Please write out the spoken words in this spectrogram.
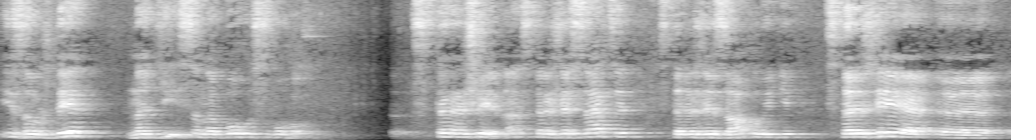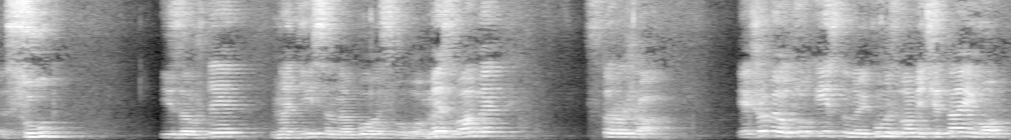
і завжди надійся на Бога свого. Стережи, да? стережи серце, стережи заповіді, стережи е, суд і завжди надійся на Бога свого. Ми з вами сторожа. Якщо ми оцю істину, яку ми з вами читаємо,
